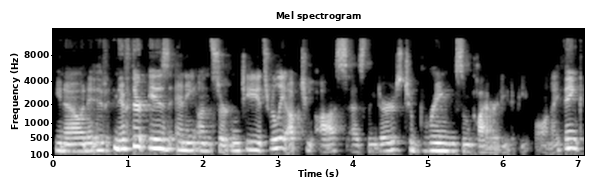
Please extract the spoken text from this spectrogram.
You know and if, and if there is any uncertainty it's really up to us as leaders to bring some clarity to people. And i think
